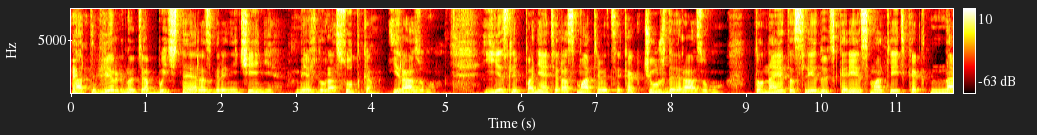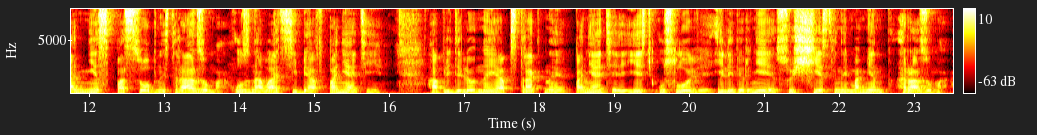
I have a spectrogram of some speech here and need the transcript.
отвергнуть обычное разграничение между рассудком и разумом. Если понятие рассматривается как чуждое разуму, то на это следует скорее смотреть как на неспособность разума узнавать себя в понятии. Определенные абстрактные понятия есть условие или, вернее, существенный момент разума.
